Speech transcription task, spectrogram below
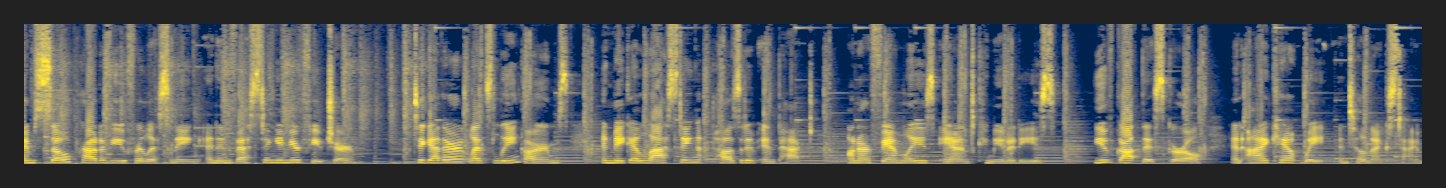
I'm so proud of you for listening and investing in your future. Together, let's link arms and make a lasting positive impact on our families and communities. You've got this, girl, and I can't wait until next time.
